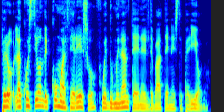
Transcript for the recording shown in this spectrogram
Pero la cuestión de cómo hacer eso fue dominante en el debate en este periodo.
